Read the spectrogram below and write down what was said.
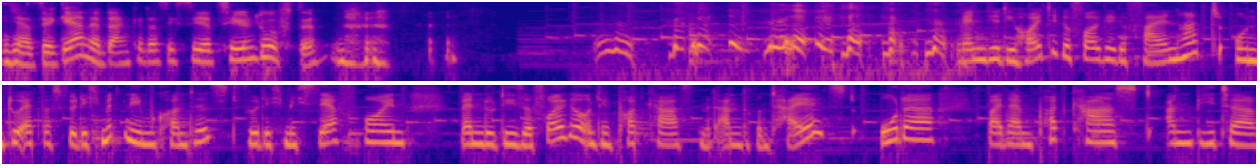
Ja, sehr gerne. Danke, dass ich sie erzählen durfte. Wenn dir die heutige Folge gefallen hat und du etwas für dich mitnehmen konntest, würde ich mich sehr freuen, wenn du diese Folge und den Podcast mit anderen teilst oder bei deinem Podcast-Anbieter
